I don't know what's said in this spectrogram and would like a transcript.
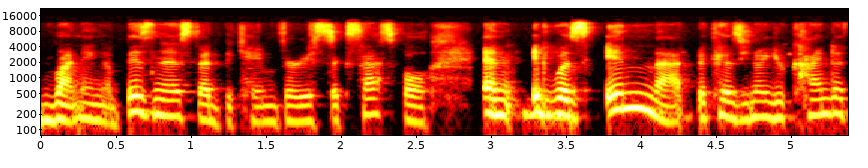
running a business that became very successful. And it mm-hmm. was in that because, you know, you kind of,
